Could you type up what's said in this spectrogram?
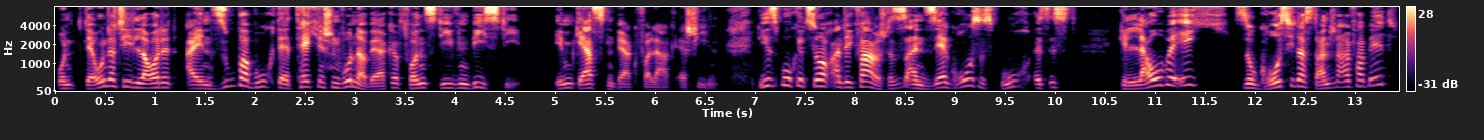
Und der Untertitel lautet Ein Superbuch der technischen Wunderwerke von Stephen Beastie im Gerstenberg Verlag erschienen. Dieses Buch gibt's nur noch antiquarisch. Das ist ein sehr großes Buch. Es ist, glaube ich, so groß wie das Dungeon-Alphabet.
